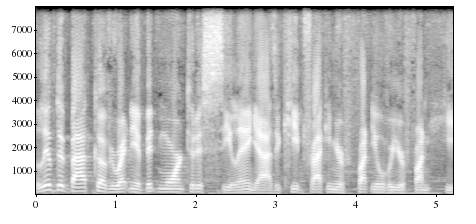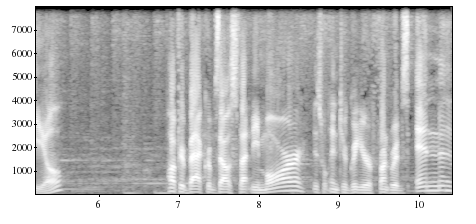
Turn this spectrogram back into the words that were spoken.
Lift the back of your right knee a bit more to the ceiling. Yeah, as you keep tracking your front knee over your front heel. Puff your back ribs out slightly more. This will integrate your front ribs in.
